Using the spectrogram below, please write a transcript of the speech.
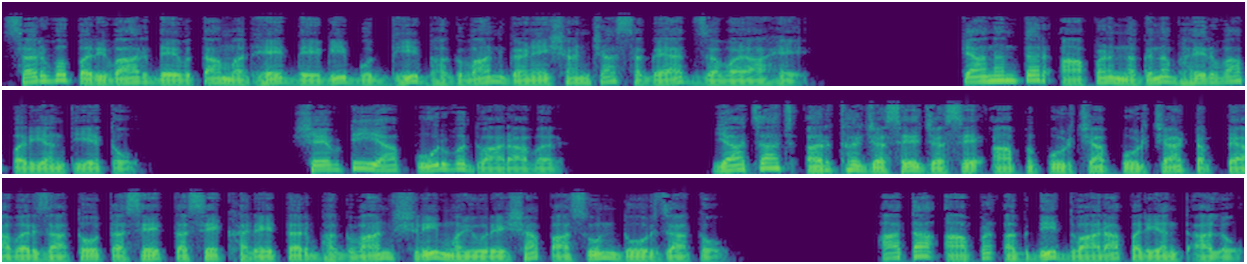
सर्व परिवार देवतामध्ये देवी बुद्धी भगवान गणेशांच्या सगळ्यात जवळ आहे. त्यानंतर आपण नग्नभैरवापर्यंत येतो. शेवटी या पूर्वद्वारावर. याचाच अर्थ जसे जसे आप पुढच्या पुढच्या टप्प्यावर जातो तसे तसे खरे तर भगवान श्री मयुरेशापासून दूर जातो. आता आपण अगदी द्वारापर्यंत आलो.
